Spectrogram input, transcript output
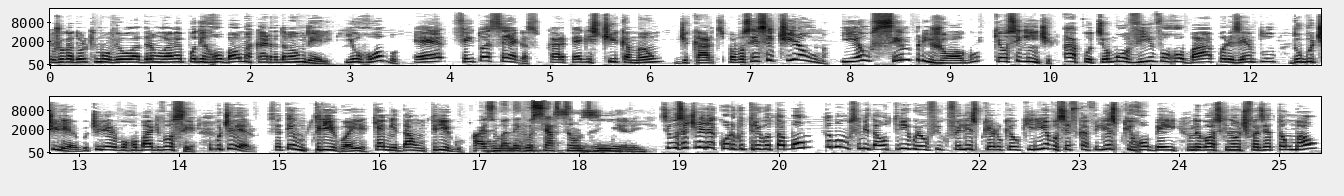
o jogador que moveu o ladrão lá vai poder roubar uma carta da mão dele. E o roubo é feito às cegas. O cara pega, estica a mão de cartas para você e você tira uma. E eu sempre jogo que é o seguinte: ah, putz, eu movi, vou roubar, por exemplo, do butilheiro. Butilheiro, vou roubar de você. O butilheiro, você tem um trigo aí? Quer me dar um trigo? Faz uma negociaçãozinha ali. Se você tiver de acordo que o trigo tá bom, tá bom, você me dá o trigo, eu fico feliz porque era o que eu queria, você fica feliz porque roubei um negócio que não te fazia tão mal,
